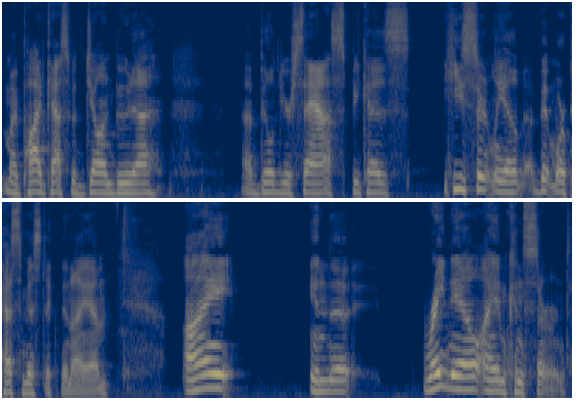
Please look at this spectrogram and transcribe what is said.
my podcast with Jon Buda, uh, Build Your SaaS, because he's certainly a, a bit more pessimistic than I am. I, in the right now, I am concerned.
